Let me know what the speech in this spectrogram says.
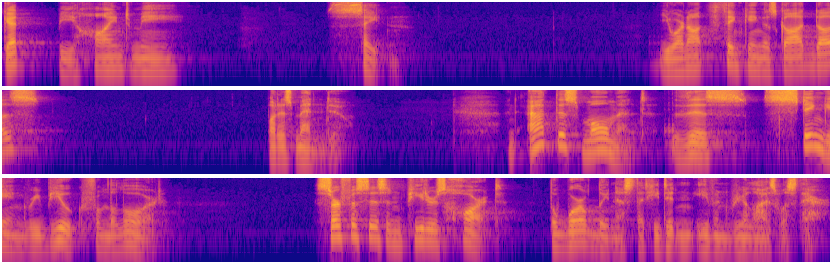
Get behind me, Satan. You are not thinking as God does, but as men do. And at this moment, this stinging rebuke from the Lord surfaces in Peter's heart the worldliness that he didn't even realize was there.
